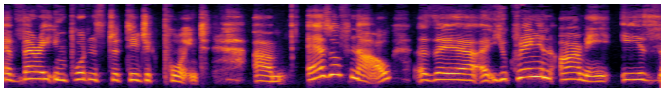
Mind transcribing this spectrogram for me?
a very important strategic point. Um, as of now, the uh, Ukrainian army is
